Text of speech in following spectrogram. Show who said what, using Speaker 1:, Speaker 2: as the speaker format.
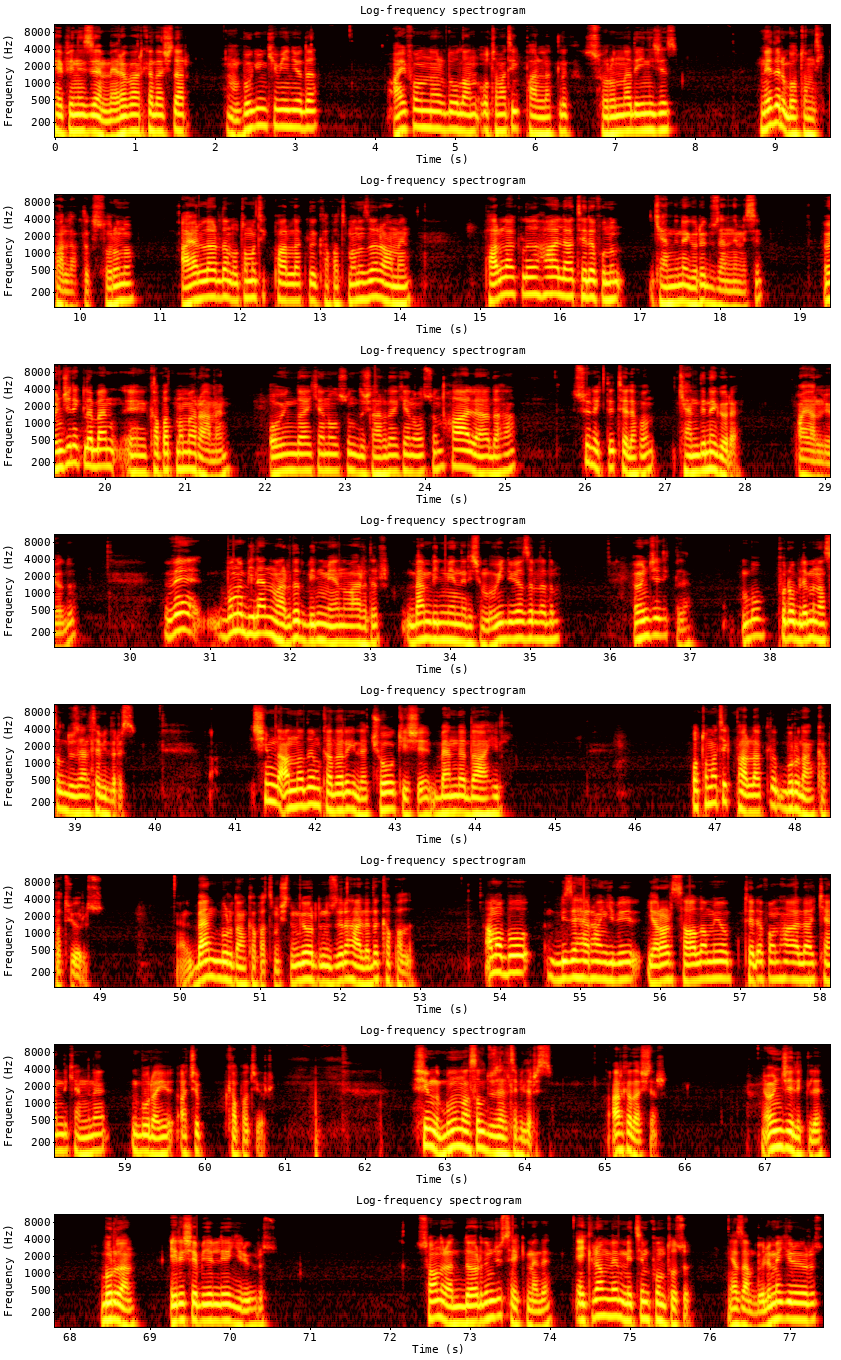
Speaker 1: Hepinize merhaba arkadaşlar. Bugünkü videoda iPhone'larda olan otomatik parlaklık sorununa değineceğiz. Nedir bu otomatik parlaklık sorunu? Ayarlardan otomatik parlaklığı kapatmanıza rağmen parlaklığı hala telefonun kendine göre düzenlemesi. Öncelikle ben e, kapatmama rağmen oyundayken olsun dışarıdayken olsun hala daha sürekli telefon kendine göre ayarlıyordu. Ve bunu bilen vardır, bilmeyen vardır. Ben bilmeyenler için bu videoyu hazırladım. Öncelikle bu problemi nasıl düzeltebiliriz? Şimdi anladığım kadarıyla çoğu kişi, ben de dahil, otomatik parlaklığı buradan kapatıyoruz. Yani ben buradan kapatmıştım. Gördüğünüz üzere hala da kapalı. Ama bu bize herhangi bir yarar sağlamıyor. Telefon hala kendi kendine burayı açıp kapatıyor. Şimdi bunu nasıl düzeltebiliriz? Arkadaşlar, öncelikle buradan erişebilirliğe giriyoruz. Sonra dördüncü sekmede ekran ve metin puntosu yazan bölüme giriyoruz.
